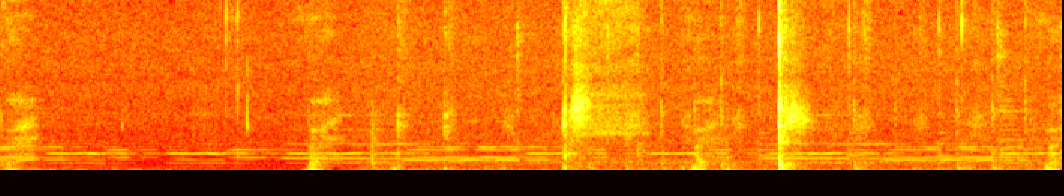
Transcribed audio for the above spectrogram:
Bruh. Bruh. Bruh. Bruh.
